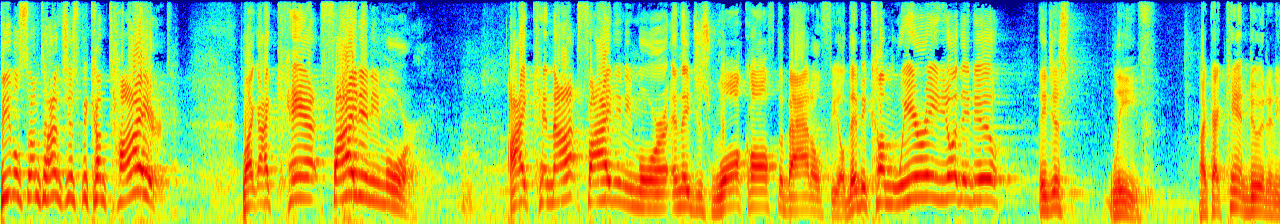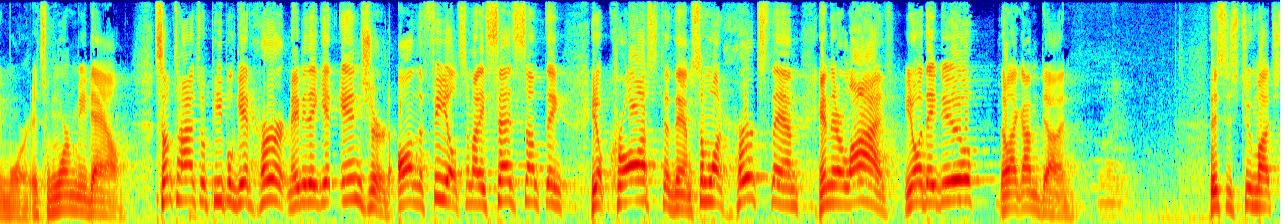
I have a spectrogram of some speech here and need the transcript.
People sometimes just become tired. Like, I can't fight anymore. I cannot fight anymore, and they just walk off the battlefield. They become weary, you know what they do? They just leave. Like, I can't do it anymore. It's worn me down. Sometimes when people get hurt, maybe they get injured on the field, somebody says something, you know, cross to them, someone hurts them in their lives. You know what they do? They're like, I'm done. Right. This is too much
